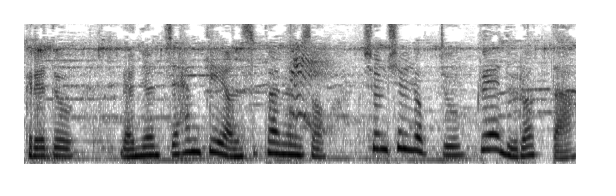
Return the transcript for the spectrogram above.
그래도 몇 년째 함께 연습하면서 춤 실력도 꽤 늘었다.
